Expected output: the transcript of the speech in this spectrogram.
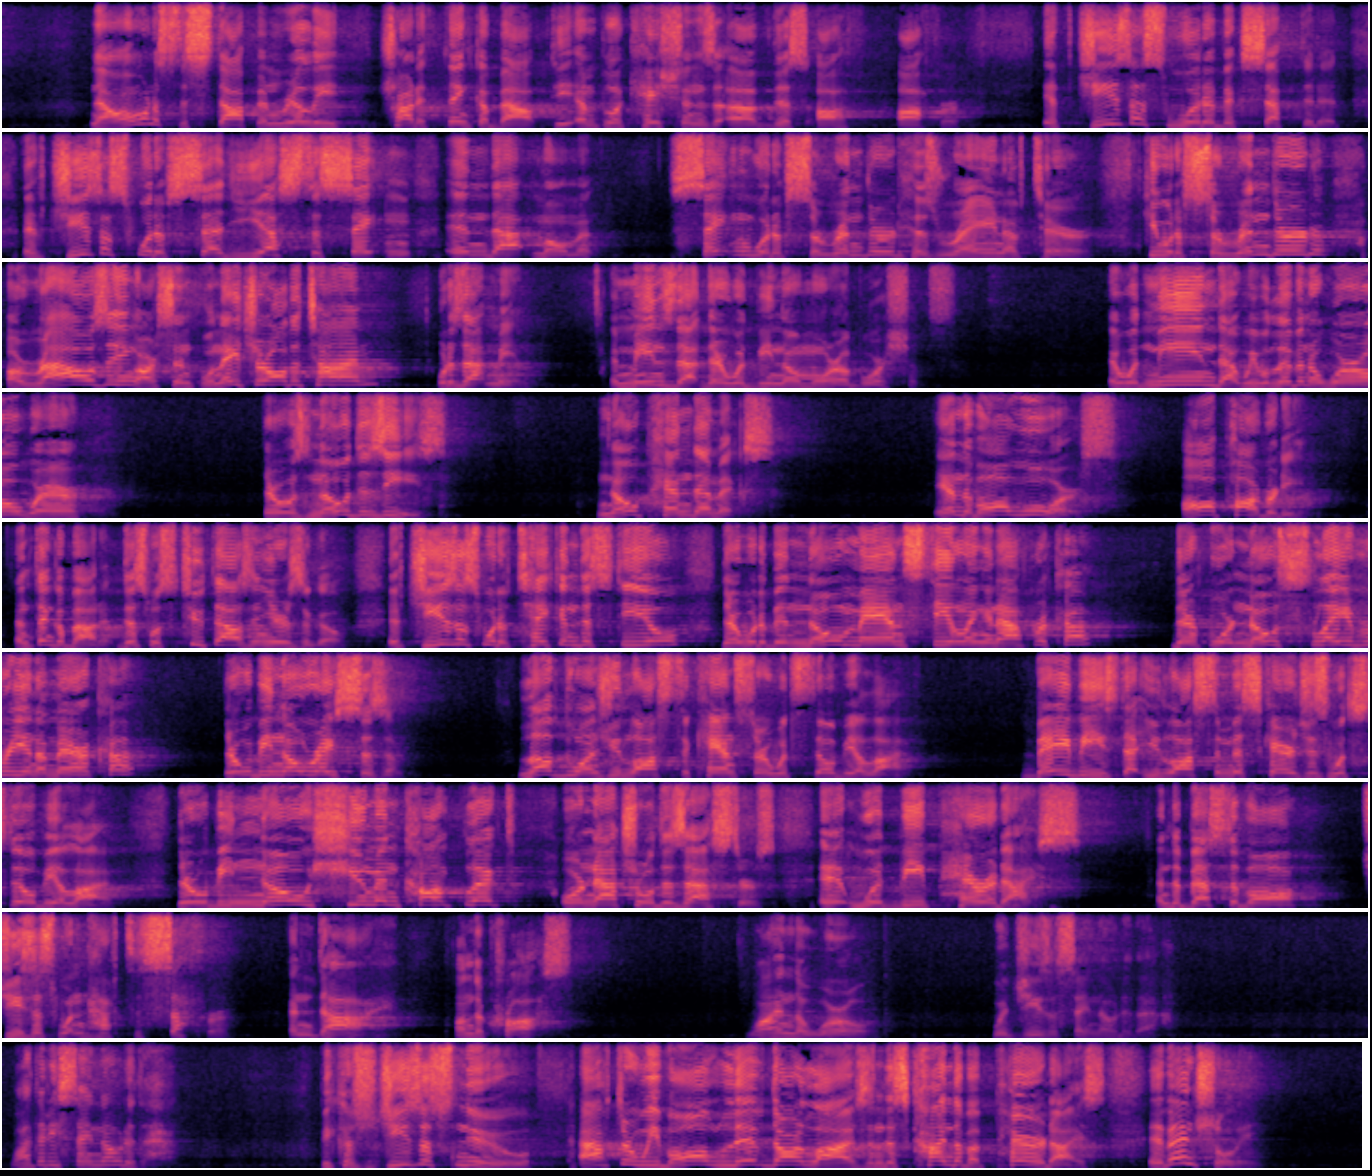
Now, I want us to stop and really try to think about the implications of this offer. If Jesus would have accepted it, if Jesus would have said yes to Satan in that moment, Satan would have surrendered his reign of terror. He would have surrendered arousing our sinful nature all the time. What does that mean? It means that there would be no more abortions. It would mean that we would live in a world where there was no disease, no pandemics, the end of all wars, all poverty. And think about it. This was 2,000 years ago. If Jesus would have taken this deal, there would have been no man stealing in Africa, therefore, no slavery in America. There would be no racism. Loved ones you lost to cancer would still be alive. Babies that you lost to miscarriages would still be alive. There would be no human conflict or natural disasters. It would be paradise. And the best of all, Jesus wouldn't have to suffer and die on the cross. Why in the world would Jesus say no to that? Why did he say no to that? Because Jesus knew after we've all lived our lives in this kind of a paradise, eventually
